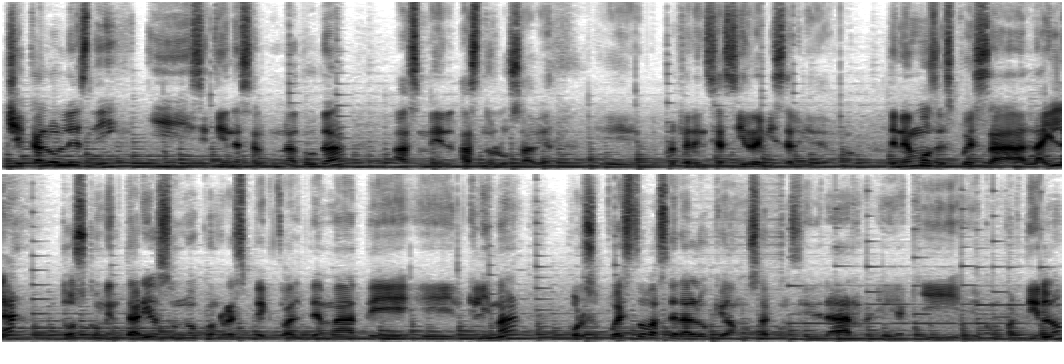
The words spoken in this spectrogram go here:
chécalo Leslie y si tienes alguna duda hazme, haznoslo saber. Eh, de preferencia sí revisa el video. Tenemos después a Laila, dos comentarios, uno con respecto al tema del de, clima. Por supuesto va a ser algo que vamos a considerar eh, aquí eh, compartirlo.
